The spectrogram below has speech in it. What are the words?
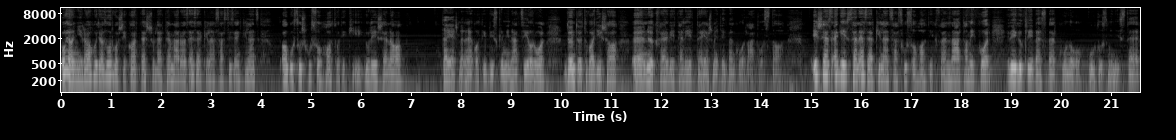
Olyannyira, hogy az orvosi kar testülete már az 1919. augusztus 26-i ülésen a teljes negatív diszkriminációról döntött, vagyis a nők felvételét teljes mértékben korlátozta. És ez egészen 1926-ig fennállt, amikor végül Klebesberg Kuno kultuszminiszter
